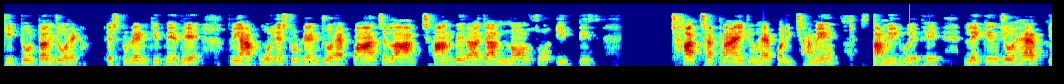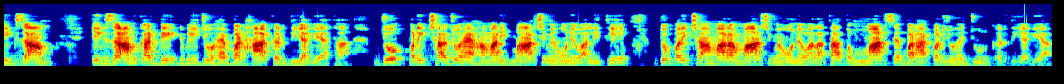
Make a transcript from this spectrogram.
कि टोटल जो है स्टूडेंट कितने थे तो यहाँ कुल स्टूडेंट जो है पाँच लाख छियानवे हज़ार नौ सौ इकतीस छात्र छात्राएँ जो है परीक्षा में शामिल हुए थे। लेकिन जो है एग्ज़ाम एग्ज़ाम का डेट भी जो है बढ़ा कर दिया गया था। जो परीक्षा जो है हमारी मार्च में होने वाली थी, जो परीक्षा हमारा मार्च में होने वाला था तो मार्च से बढ़ाकर जो है जून कर दिया गया।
